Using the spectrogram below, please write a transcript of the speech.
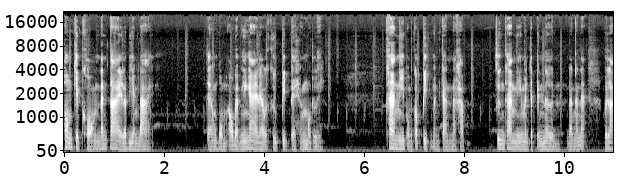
ห้องเก็บของด้านใต้ระเบียงได้ แต่ของผมเอาแบบง่ายๆแล้วก็คือปิดไปทั้งหมดเลย ข้างนี้ผมก็ปิดเหมือนกันนะครับ ซึ่งข้างนี้มันจะเป็นเนิน ดังนั้นเนะ่ยเวลา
